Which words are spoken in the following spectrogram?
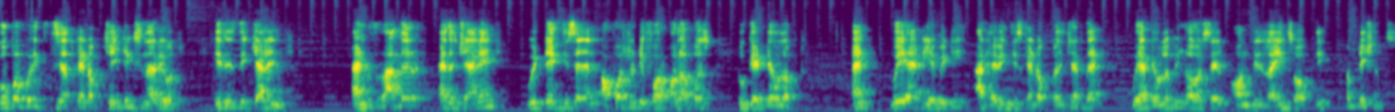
cope up with such kind of changing scenarios, it is the challenge. And rather as a challenge we take this as an opportunity for all of us to get developed. And we at MET are having this kind of culture that we are developing ourselves on the lines of the updations.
